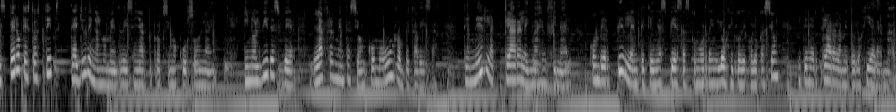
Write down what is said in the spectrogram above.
Espero que estos tips te ayuden al momento de diseñar tu próximo curso online y no olvides ver la fragmentación como un rompecabezas, tenerla clara la imagen final, convertirla en pequeñas piezas con orden lógico de colocación y tener clara la metodología de armado.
